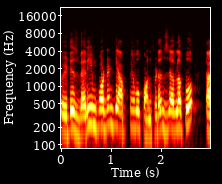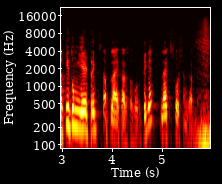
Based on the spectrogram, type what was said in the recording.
तो इट इज़ वेरी इंपॉर्टेंट कि आप में वो कॉन्फिडेंस डेवलप हो ताकि तुम ये ट्रिक्स अप्लाई कर सको, ठीक है? नेक्स्ट क्वेश्चन करते हैं।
